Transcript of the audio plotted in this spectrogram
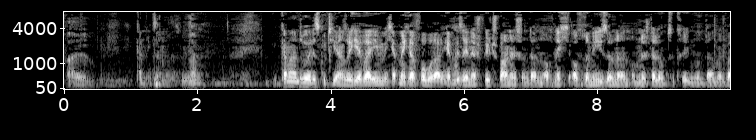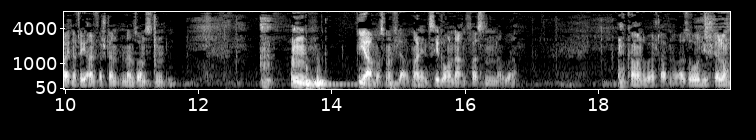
weil. Kann nichts anderes. Ja. Kann man drüber diskutieren. Also hier bei ihm, ich habe mich ja vorbereitet. Ich habe gesehen, er spielt Spanisch und dann auch nicht auf Remis, sondern um eine Stellung zu kriegen. Und damit war ich natürlich einverstanden. Ansonsten, ja, muss man vielleicht auch mal den C-Bauern anfassen, aber kann man drüber streiten. Aber so die Stellung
